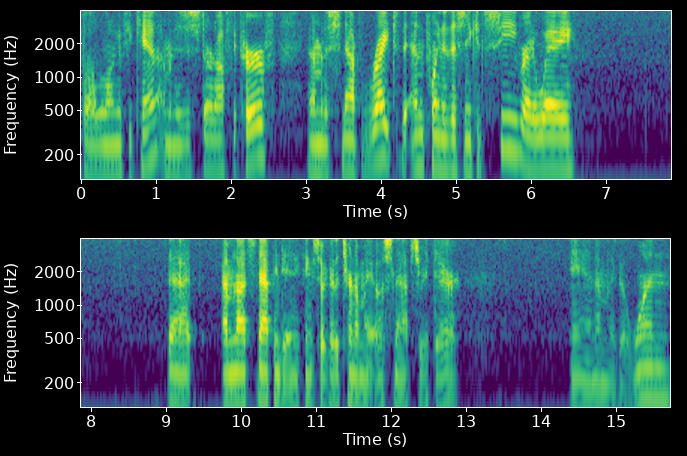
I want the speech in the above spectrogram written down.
follow along if you can. I'm going to just start off the curve and I'm going to snap right to the end point of this and you can see right away that I'm not snapping to anything so I got to turn on my O snaps right there and I'm going to go one.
